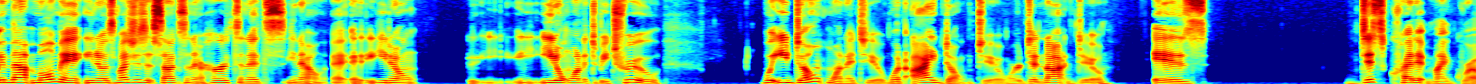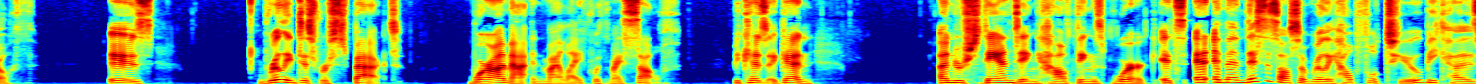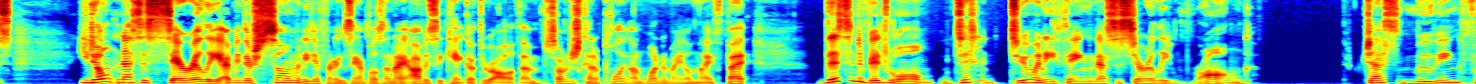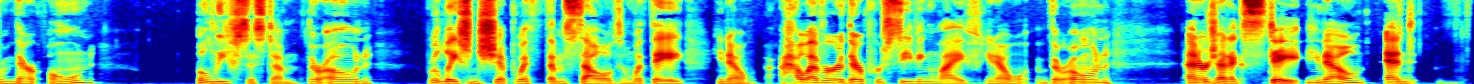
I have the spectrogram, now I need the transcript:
in that moment, you know, as much as it sucks and it hurts and it's, you know, eh, eh, you don't you don't want it to be true. What you don't want to do, what I don't do or did not do is discredit my growth. Is really disrespect where I'm at in my life with myself. Because again, understanding how things work. It's and then this is also really helpful too because you don't necessarily, I mean there's so many different examples and I obviously can't go through all of them. So I'm just kind of pulling on one in my own life, but this individual didn't do anything necessarily wrong. Just moving from their own belief system, their own relationship with themselves and what they you know, however they're perceiving life, you know, their own energetic state, you know? And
